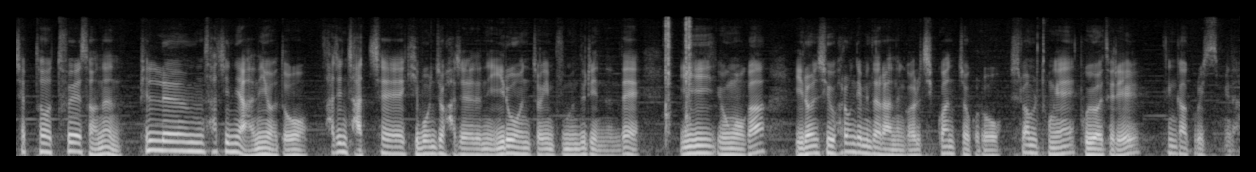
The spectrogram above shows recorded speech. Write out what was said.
챕터 2에서는 필름 사진이 아니어도 사진 자체에 기본적으로 가져야 되는 이론적인 부분들이 있는데 이 용어가 이런 식으로 활용됩니다라는 것을 직관적으로 실험을 통해 보여드릴 생각으로 있습니다.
